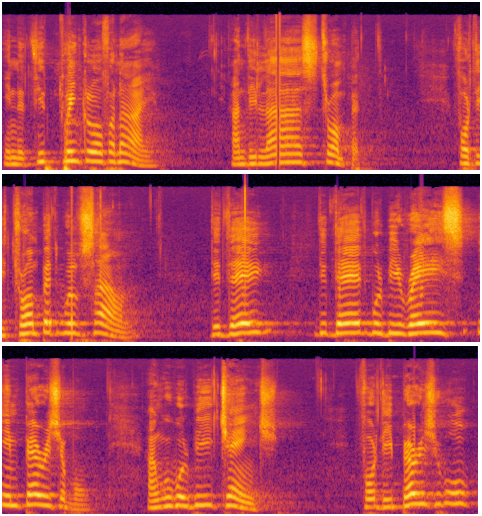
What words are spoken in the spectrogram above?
in the twinkle of an eye, and the last trumpet. For the trumpet will sound, the, day, the dead will be raised imperishable, and we will be changed. For the perishable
